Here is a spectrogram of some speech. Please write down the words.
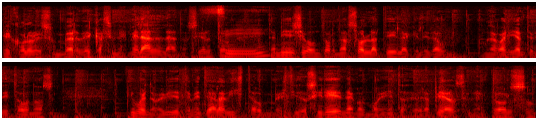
El color es un verde, casi una esmeralda, ¿no es cierto? Sí. También lleva un tornasol la tela que le da un- una variante de tonos. Y bueno, evidentemente a la vista un vestido sirena con movimientos de drapeados en el torso,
